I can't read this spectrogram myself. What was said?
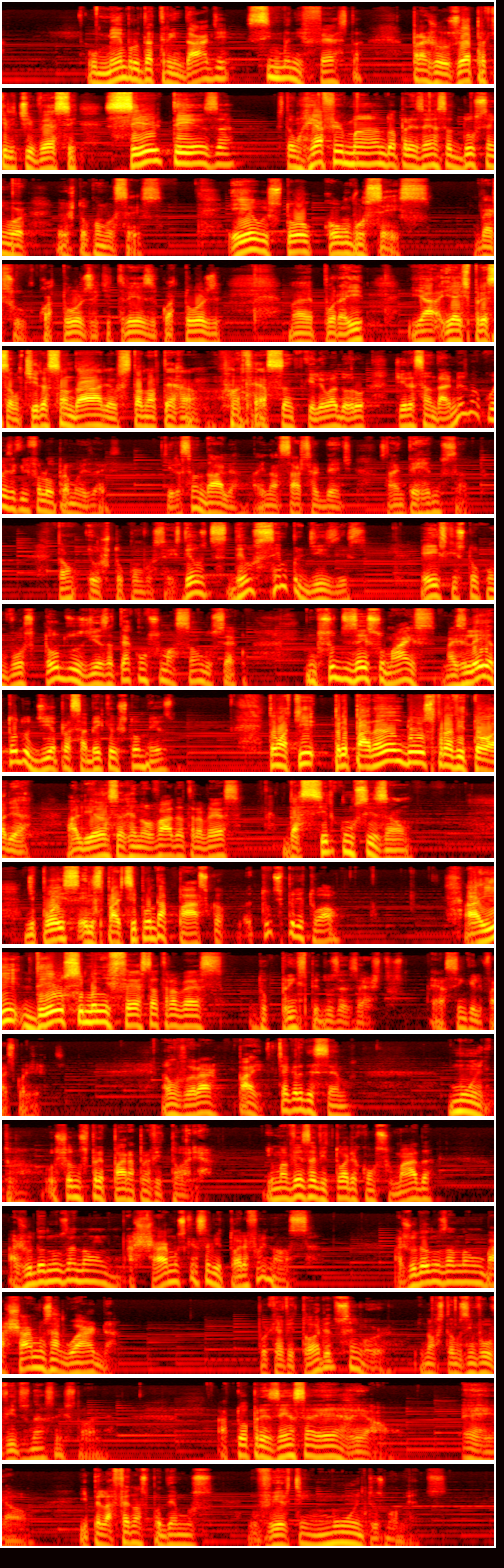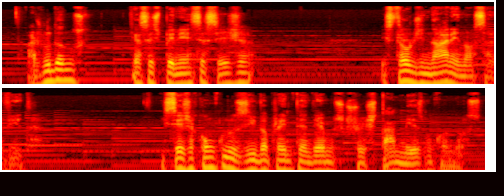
O membro da Trindade se manifesta para Josué para que ele tivesse certeza estão reafirmando a presença do Senhor. Eu estou com vocês. Eu estou com vocês. Verso 14, aqui 13, 14, né, por aí. E a, e a expressão tira a sandália, você está na terra, na terra santa, porque ele o adorou, tira a sandália. Mesma coisa que ele falou para Moisés. Tira a sandália, aí na sarça ardente, está em terreno santo. Então, eu estou com vocês. Deus, Deus sempre diz isso. Eis que estou convosco todos os dias, até a consumação do século. Não preciso dizer isso mais, mas leia todo dia para saber que eu estou mesmo. Então, aqui, preparando-os para a vitória, aliança renovada através da circuncisão. Depois, eles participam da Páscoa, tudo espiritual. Aí, Deus se manifesta através do príncipe dos exércitos. É assim que ele faz com a gente. Vamos orar? Pai, te agradecemos muito. O Senhor nos prepara para a vitória. E uma vez a vitória consumada, ajuda-nos a não acharmos que essa vitória foi nossa. Ajuda-nos a não baixarmos a guarda, porque a vitória é do Senhor e nós estamos envolvidos nessa história. A tua presença é real, é real. E pela fé nós podemos ver-te em muitos momentos. Ajuda-nos que essa experiência seja extraordinária em nossa vida e seja conclusiva para entendermos que o Senhor está mesmo conosco.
